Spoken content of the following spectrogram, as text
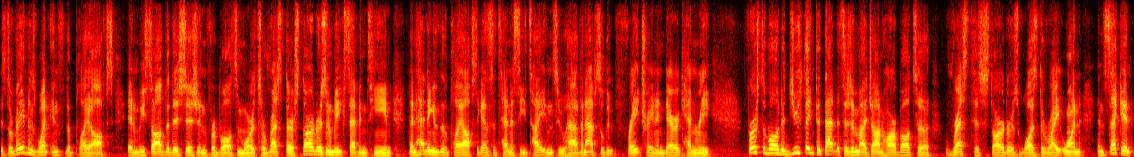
is the Ravens went into the playoffs and we saw the decision for Baltimore to rest their starters in week 17, then heading into the playoffs against the Tennessee Titans, who have an absolute freight train in Derrick Henry. First of all, did you think that that decision by John Harbaugh to rest his starters was the right one? And second,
